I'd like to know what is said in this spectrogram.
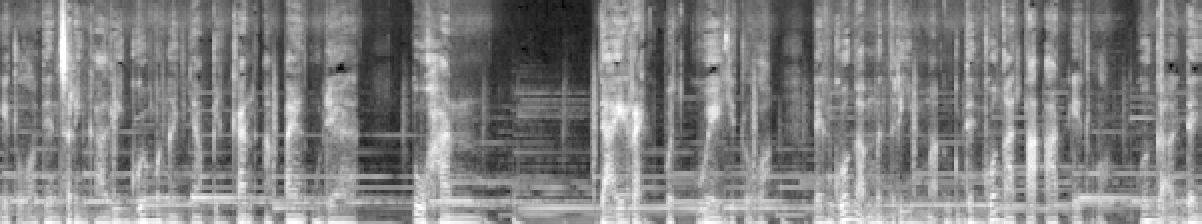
gitu loh dan sering kali gue mengenyampingkan apa yang udah Tuhan direct buat gue gitu loh. Dan gue nggak menerima dan gue nggak taat gitu loh. Gue nggak dan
